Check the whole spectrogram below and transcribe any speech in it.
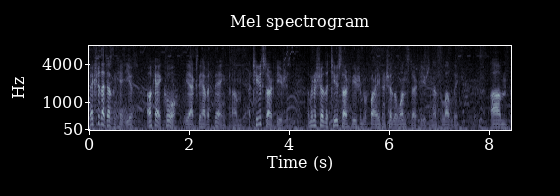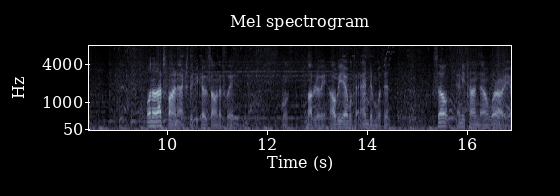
Make sure that doesn't hit you. Okay, cool. We actually have a thing. Um, a two-star fusion. I'm gonna show the two-star fusion before I even show the one-star fusion. That's lovely. Um, well, no, that's fine, actually, because honestly, well, not really. I'll be able to end him with it. So, anytime now, where are you?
